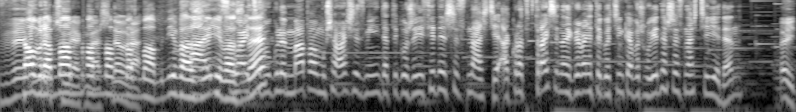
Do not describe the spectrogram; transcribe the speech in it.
w Dobra, mieczu, mam, jak mam, masz. mam, dobra. mam, mam, A nieważne, i słuchajcie, w ogóle mapa musiała się zmienić, dlatego że jest 1.16. Akurat w trakcie nagrywania tego odcinka wyszło 1.16.1. Ej,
